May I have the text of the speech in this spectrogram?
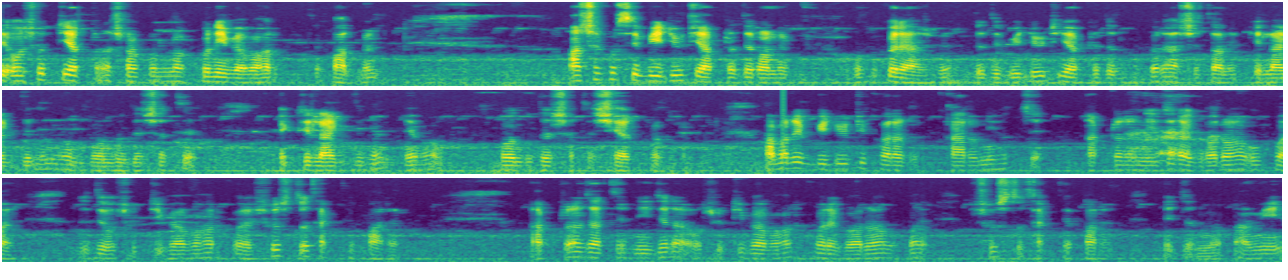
এই ওষুধটি আপনারা সকল লক্ষণই ব্যবহার করতে পারবেন। আশা করছি ভিডিওটি আপনাদের অনেক উপকারে আসবে। যদি ভিডিওটি আপনাদের উপকারে আসে, তাহলে একটি লাইক দেবেন এবং বন্ধুদের সাথে একটি লাইক দেবেন এবং বন্ধুদের সাথে শেয়ার করবেন। আবার এই ভিডিওটি করার কারণই হচ্ছে, আপনারা নিজেরা ঘরোয়া উপায় যদি ওষুধটি ব্যবহার করে সুস্থ থাকতে পারেন আপনারা যাতে নিজেরা ওষুধটি ব্যবহার করে ঘরোয়া উপায় সুস্থ থাকতে পারেন। এজন্য জন্য আমি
